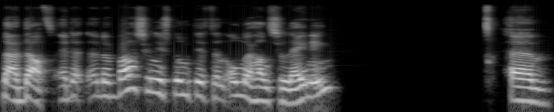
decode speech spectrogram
nou, dat. De, de Belastingdienst noemt dit een onderhandse lening. Um,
